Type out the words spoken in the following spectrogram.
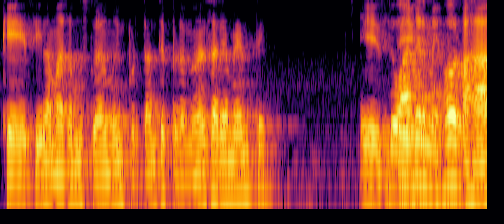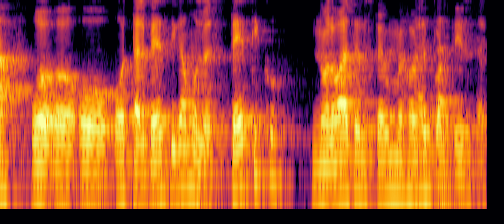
que sí, la masa muscular es muy importante, pero no necesariamente. Este, lo va a hacer mejor. Ajá, o, o, o, tal vez, digamos, lo estético no lo va a hacer usted un mejor deportista.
